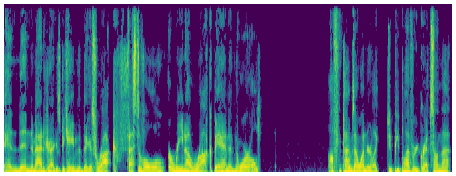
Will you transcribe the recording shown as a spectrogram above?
And then the Imagine Dragons became the biggest rock festival arena rock band in the world. Oftentimes I wonder, like, do people have regrets on that?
